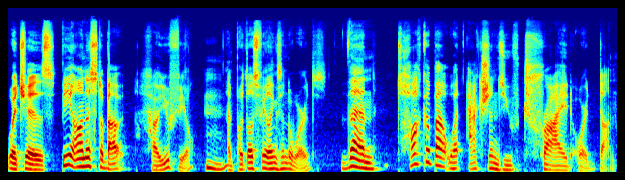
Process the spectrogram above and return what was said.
which is be honest about how you feel hmm. and put those feelings into words. Then talk about what actions you've tried or done,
